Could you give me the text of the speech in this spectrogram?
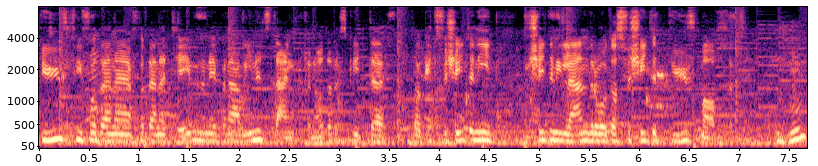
die Tiefe von diesen, von Themen eben auch reinzudenken. Oder? Es gibt, äh, da gibt es verschiedene, verschiedene Länder, die das verschieden tief machen. Mhm.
